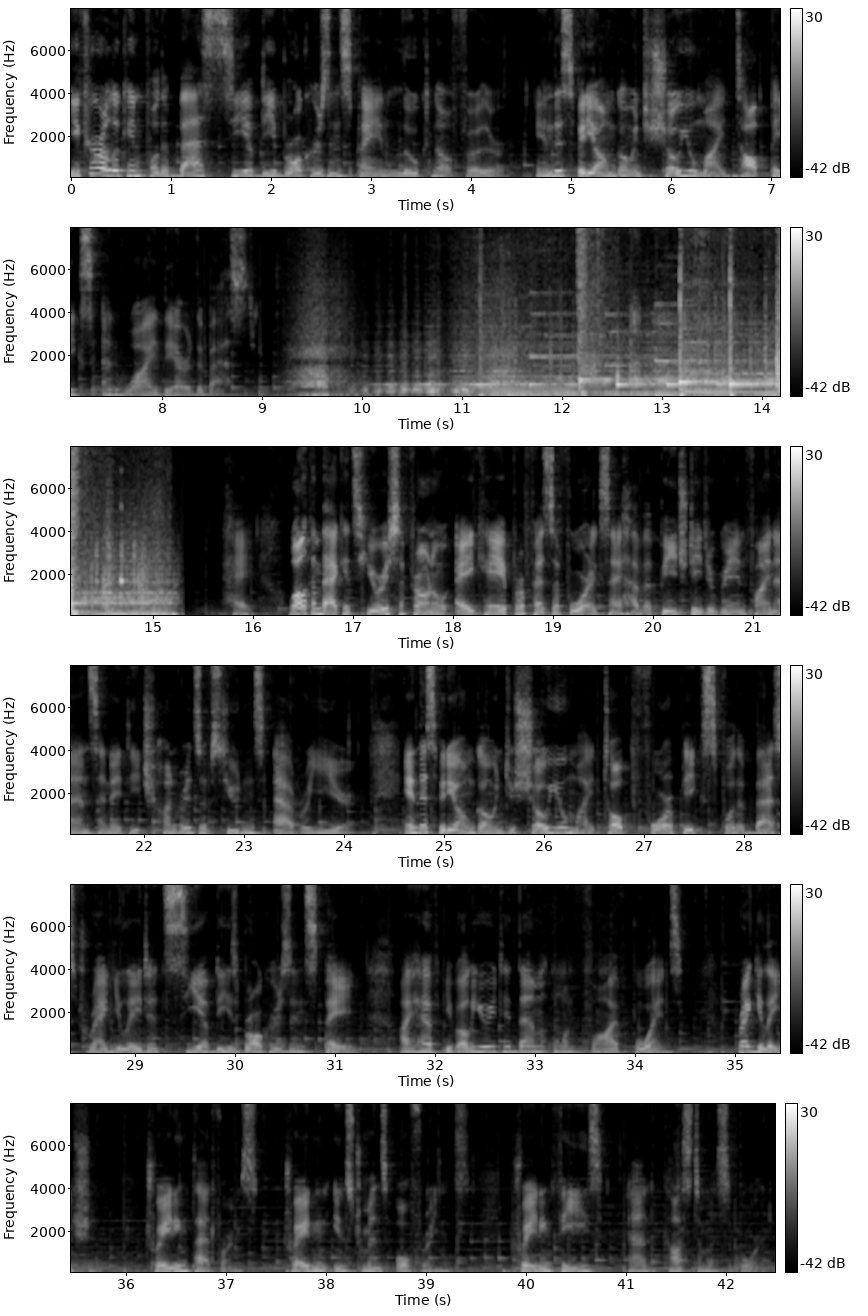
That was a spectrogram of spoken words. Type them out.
If you are looking for the best CFD brokers in Spain, look no further. In this video I'm going to show you my top picks and why they are the best. Hey, welcome back, it's Yuri Safronau, aka Professor Forex. I have a PhD degree in finance and I teach hundreds of students every year. In this video I'm going to show you my top 4 picks for the best regulated CFDs brokers in Spain. I have evaluated them on 5 points. Regulation, trading platforms, trading instruments offerings, trading fees and customer support.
